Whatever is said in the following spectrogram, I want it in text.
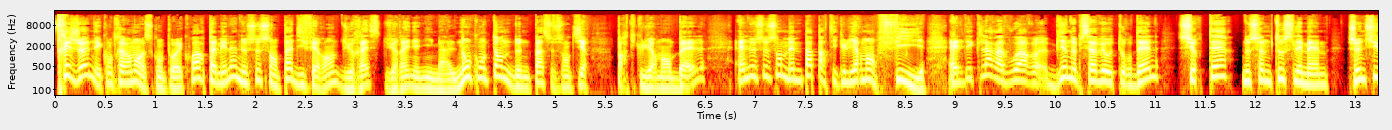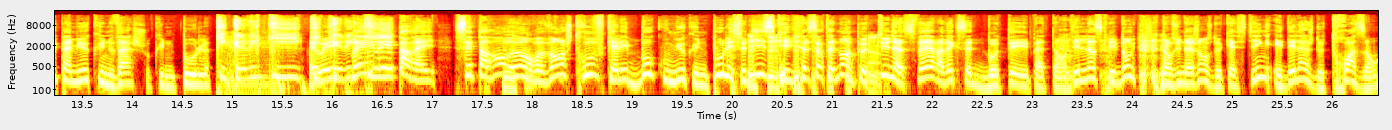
Très jeune, et contrairement à ce qu'on pourrait croire, Pamela ne se sent pas différente du reste du règne animal. Non contente de ne pas se sentir particulièrement belle, elle ne se sent même pas particulièrement fille. Elle déclare avoir bien observé autour d'elle Sur Terre, nous sommes tous les mêmes. Je ne suis pas mieux qu'une vache ou qu'une poule. Kikeriki, Eh oui, oui, oui, pareil. Ses parents, eux, en revanche, trouvent qu'elle est beaucoup mieux qu'une poule et se disent qu'il y a certainement un peu de thune à se faire avec cette beauté épatante. Ils l'inscrivent donc dans une agence de casting et dès l'âge de 3 ans,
